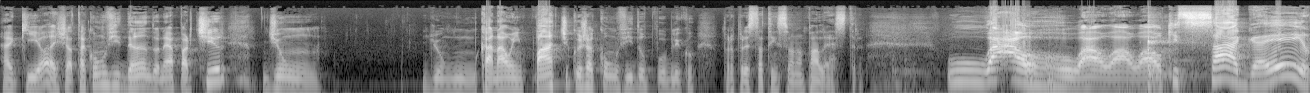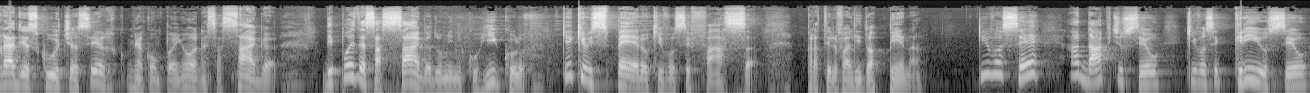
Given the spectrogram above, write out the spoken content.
aqui, ó, já está convidando, né? A partir de um de um canal empático, já convido o público para prestar atenção na palestra. Uau, uau, uau, uau, que saga, ei, Rádio Escute, você me acompanhou nessa saga? Depois dessa saga do mini currículo, o que, que eu espero que você faça para ter valido a pena? Que você adapte o seu, que você crie o seu,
